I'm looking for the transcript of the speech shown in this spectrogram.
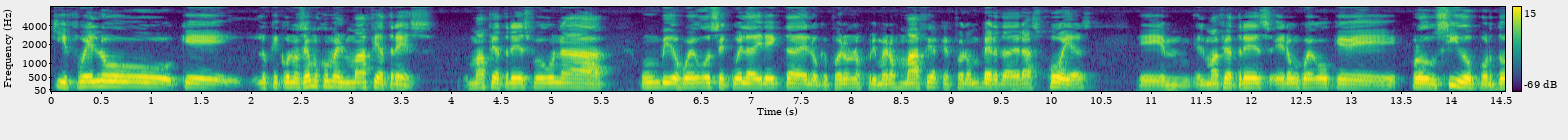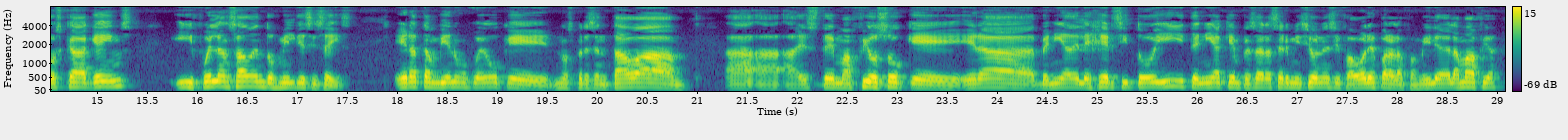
que fue lo que, lo que conocemos como el Mafia 3. Mafia 3 fue una un videojuego secuela directa de lo que fueron los primeros Mafia, que fueron verdaderas joyas. Em, el Mafia 3 era un juego que producido por 2K Games y fue lanzado en 2016. Era también un juego que nos presentaba a, este mafioso que era venía del ejército y tenía que empezar a hacer misiones y favores para la familia de la mafia.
